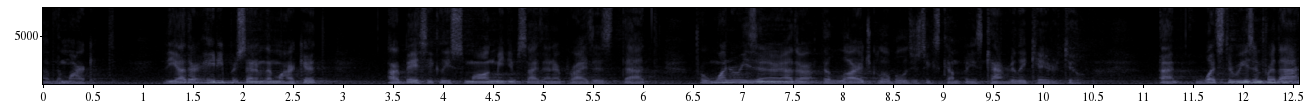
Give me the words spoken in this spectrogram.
of the market. The other 80% of the market are basically small and medium-sized enterprises that, for one reason or another, the large global logistics companies can't really cater to. Uh, what's the reason for that?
